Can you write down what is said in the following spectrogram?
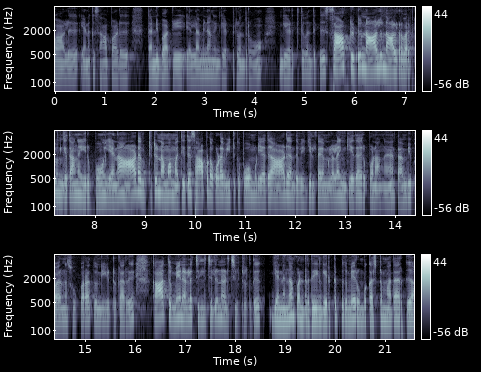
பால் எனக்கு சாப்பாடு தண்ணி பாட்டில் எல்லாமே நாங்கள் இங்கே எடுத்துகிட்டு வந்துடுவோம் இங்கே எடுத்துகிட்டு வந்துட்டு சாப்பிட்டுட்டு நாலு நாலரை வரைக்கும் இங்கே தாங்க இருப்போம். ஏன்னா ஆடை விட்டுட்டு நம்ம மதியத்தை சாப்பிட கூட வீட்டுக்கு போக முடியாது. ஆடு அந்த வெயில் டைம்லலாம் இங்கே தான் இருப்போம் நாங்கள் தம்பி பாருங்கள் சூப்பராக தூங்கிக்கிட்டு இருக்காரு. காற்றுமே நல்லா சில்லு சில்லுன்னு அடிச்சுக்கிட்டு இருக்குது. என்னங்க பண்ணுறது இங்கே இருக்கிறதுக்குமே ரொம்ப கஷ்டமாக தான் இருக்குது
